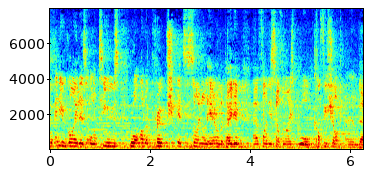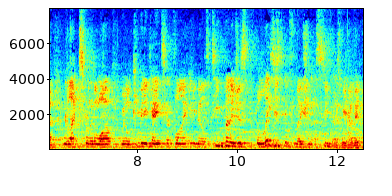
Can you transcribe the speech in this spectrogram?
Any riders or teams who are on approach it's a sign on here on the podium, uh, find yourself a nice warm coffee shop and uh, relax for a little while. We'll communicate via email to team managers the latest information as soon as we have it.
